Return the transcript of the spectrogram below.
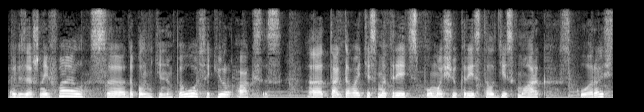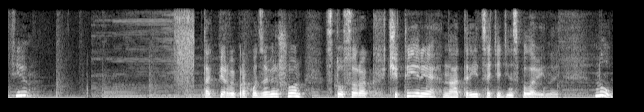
экзешный файл с дополнительным ПО Secure Access. А, так, давайте смотреть с помощью Crystal Disk Mark скорости. Так, первый проход завершен. 144 на 31,5. Ну,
